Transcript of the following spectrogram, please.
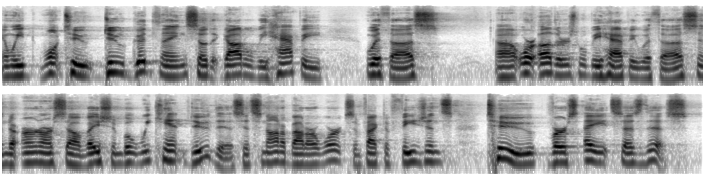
And we want to do good things so that God will be happy with us uh, or others will be happy with us and to earn our salvation, but we can't do this. It's not about our works. In fact, Ephesians 2, verse 8 says this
